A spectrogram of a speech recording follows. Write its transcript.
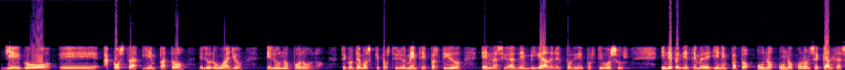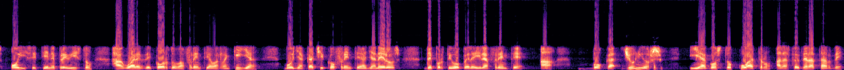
llegó eh, a Costa y empató el uruguayo el 1 por 1. Recordemos que posteriormente hay partido en la ciudad de Envigado, en el Polideportivo Sur. Independiente Medellín empató 1-1 con Once Caldas. Hoy se tiene previsto Jaguares de Córdoba frente a Barranquilla, Boyacá Chico frente a Llaneros, Deportivo Pereira frente a Boca Juniors. Y agosto 4 a las 3 de la tarde,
